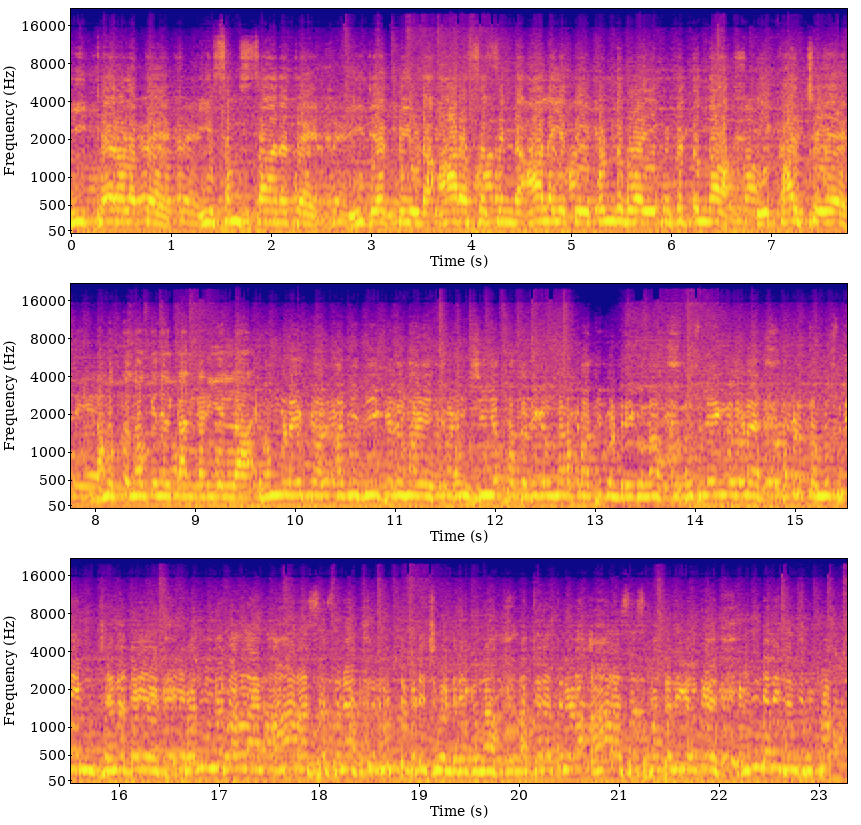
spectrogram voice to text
ഈ കേരളത്തെ ഈ സംസ്ഥാനത്തെ ബി ജെ പിയുടെ ആർ എസ് എസിന്റെ ആലയത്തിൽ കൊണ്ടുപോയി കിട്ടുന്ന ഈ കാഴ്ചയെ നമുക്ക് നോക്കി നിൽക്കാൻ കഴിയില്ല. നമ്മളെക്കാൾ അതിഭീകരമായി വംശീയ പദ്ധതികൾ നടപ്പാക്കിക്കൊണ്ടിരിക്കുന്ന മുസ്ലിങ്ങളുടെ അവിടുത്തെ മുസ്ലിം ജനതയെ കൊന്നു കൊള്ളാൻ ആർ എസ് എസിന് മുട്ടുപിടിച്ചുകൊണ്ടിരിക്കുന്ന അത്തരത്തിലുള്ള ആർ എസ് എസ് പദ്ധതികൾക്ക് ഇന്റലിജൻസ് റിപ്പോർട്ട്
